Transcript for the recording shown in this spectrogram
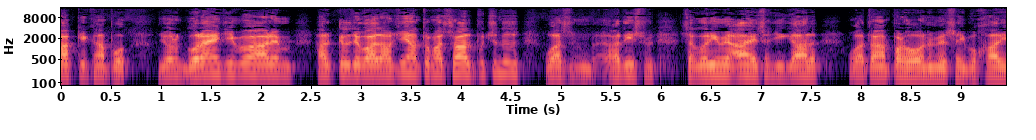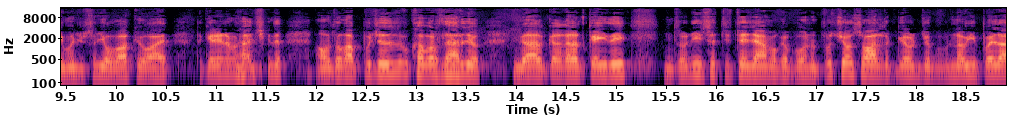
واڪيه کان پوءِ جو گهرائي چئي پيو هاڻي هر ڪل جيڪو آهي چئي توکان سوال پڇندس اها حديث سگوري ۾ آهي سڄي ڳالهه اها توهان پڙهو هن ۾ صحيح بکاري منهنجو سڄو واقعو آهي. ته ڪهڙي نموني اچي ته ۽ توکان پڇندس خبردار جو ڳالهه ڪا غلط ڪئي اٿئي. سڄي سچ چئجانئ مون کي پوءِ هن پڇيو سوال ڪهڙو جيڪو نوي پيدا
